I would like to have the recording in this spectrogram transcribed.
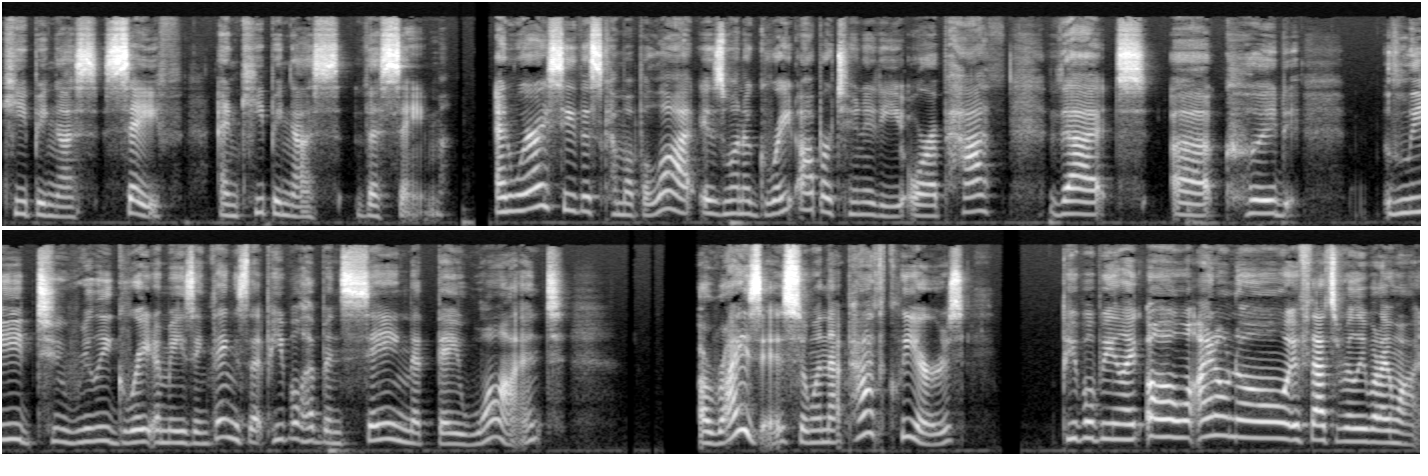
keeping us safe and keeping us the same. And where I see this come up a lot is when a great opportunity or a path that uh, could lead to really great, amazing things that people have been saying that they want arises. So when that path clears, people being like, oh, I don't know if that's really what I want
